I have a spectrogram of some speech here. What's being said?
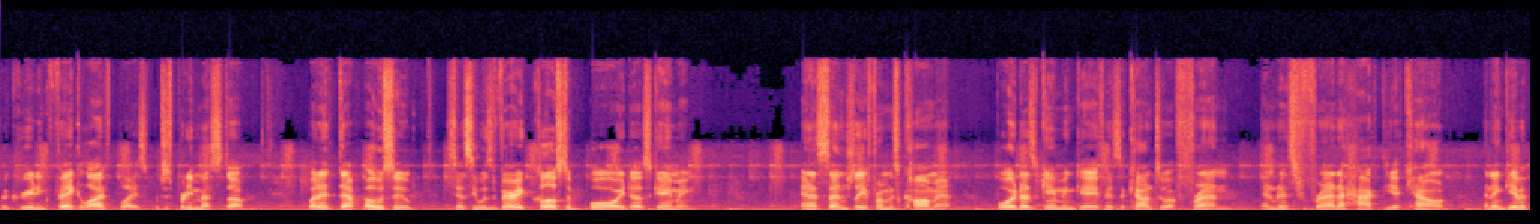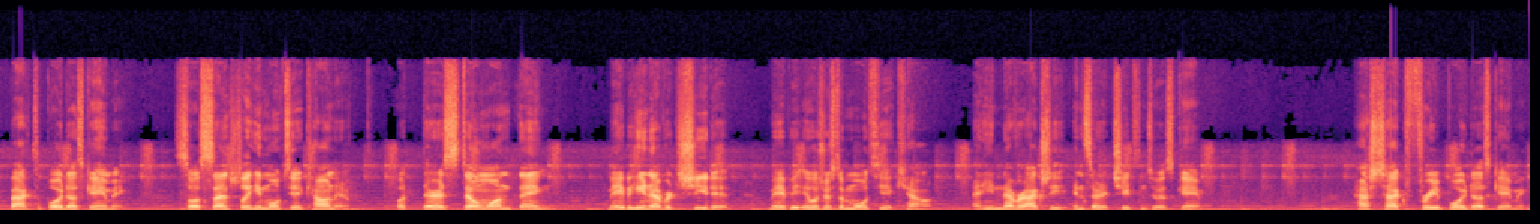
for creating fake live plays, which is pretty messed up. But Adept Osu says he was very close to Boy Does Gaming. And essentially, from his comment, Boy Does Gaming gave his account to a friend, and his friend hacked the account and then gave it back to Boy Does Gaming. So essentially, he multi accounted. But there is still one thing. Maybe he never cheated, maybe it was just a multi account, and he never actually inserted cheats into his game. Hashtag free boy does gaming.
